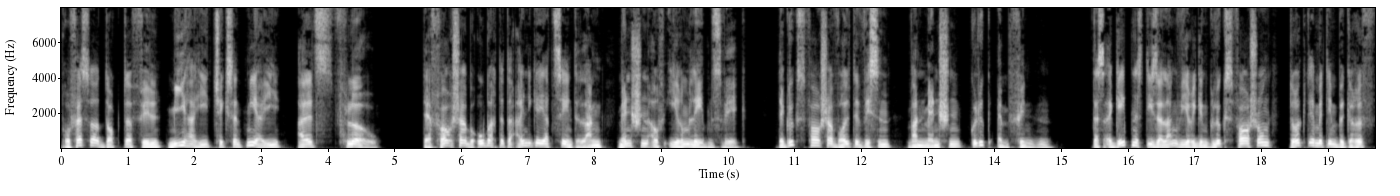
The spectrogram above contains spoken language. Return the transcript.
Professor Dr. Phil Mihai Csikszentmihalyi als Flow. Der Forscher beobachtete einige Jahrzehnte lang Menschen auf ihrem Lebensweg. Der Glücksforscher wollte wissen, wann Menschen Glück empfinden. Das Ergebnis dieser langwierigen Glücksforschung drückt er mit dem Begriff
